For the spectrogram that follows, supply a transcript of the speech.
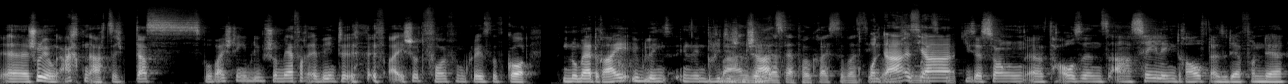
äh, Entschuldigung, 88, das, wo war ich stehen geblieben, schon mehrfach erwähnte If I Should Fall from Grace of God. Nummer drei übrigens in den britischen Wahnsinn, Charts. das erfolgreichste, was die Und da ist ja dieser Song äh, Thousands Are Sailing drauf, also der von der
